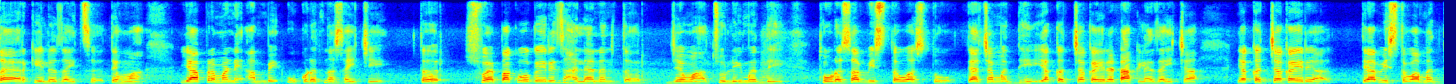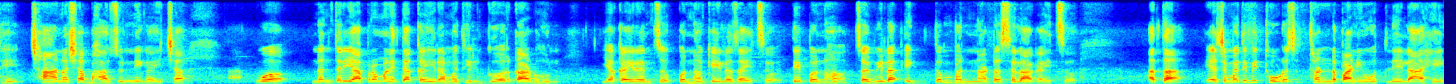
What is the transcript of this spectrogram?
तयार केलं जायचं तेव्हा याप्रमाणे आंबे उकडत नसायचे. तर स्वयंपाक वगैरे झाल्यानंतर जेव्हा चुलीमध्ये थोडासा विस्तव असतो त्याच्यामध्ये या कच्च्या कैऱ्या टाकल्या जायच्या. या कच्च्या कैऱ्या त्या विस्तवामध्ये छान अशा भाजून निघायच्या व नंतर याप्रमाणे त्या कैऱ्यामधील गर काढून या कैऱ्यांचं पन्ह केलं जायचं. ते पन्ह चवीला एकदम भन्नाट असं लागायचं. आता याच्यामध्ये मी थोडंसं थंड पाणी ओतलेलं आहे.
